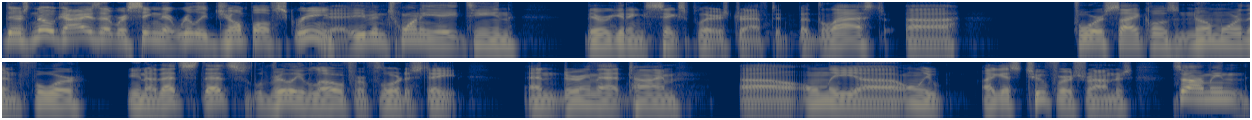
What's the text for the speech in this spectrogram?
there's no guys that we're seeing that really jump off screen. Yeah, even 2018, they were getting six players drafted, but the last uh, four cycles, no more than four. You know, that's that's really low for Florida State. And during that time, uh, only uh, only I guess two first rounders. So I mean,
